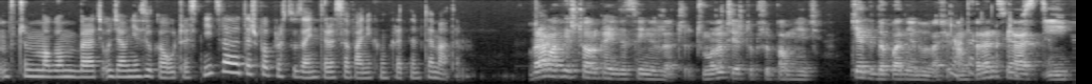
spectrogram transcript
w czym mogą brać udział nie tylko uczestnicy, ale też po prostu zainteresowani konkretnym tematem. W ramach jeszcze organizacyjnych rzeczy, czy możecie jeszcze przypomnieć, kiedy dokładnie odbywa się no, tak, konferencja tak, i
